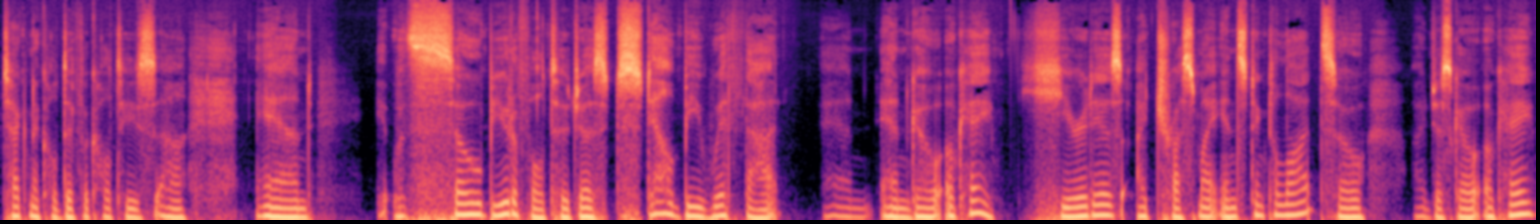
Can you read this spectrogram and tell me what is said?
technical difficulties, uh, and it was so beautiful to just still be with that and and go, okay, here it is. I trust my instinct a lot, so I just go, okay,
